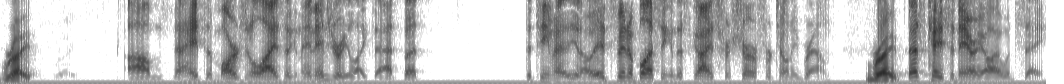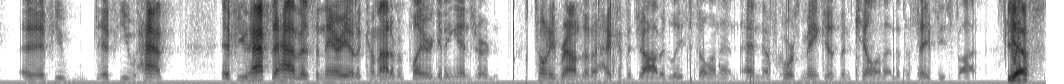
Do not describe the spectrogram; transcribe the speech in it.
Right. Um, I hate to marginalize an injury like that, but the team has, you know, it's been a blessing in disguise for sure for Tony Brown. Right. best case scenario i would say if you if you have if you have to have a scenario to come out of a player getting injured tony brown's done a heck of a job at least filling in and of course Minkah's been killing it at the safety spot Yes.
